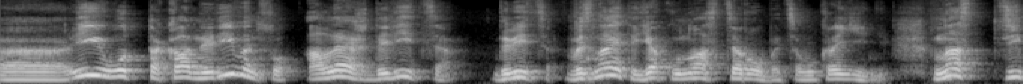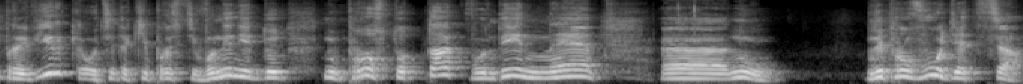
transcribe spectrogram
Е, і от така нерівенство, але ж дивіться, дивіться, ви знаєте, як у нас це робиться в Україні. У нас ці перевірки, оці такі прості, вони не йдуть, ну просто так вони не, е, ну, не проводяться.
